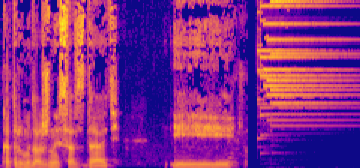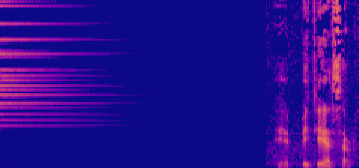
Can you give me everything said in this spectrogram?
которое мы должны создать и PTSR.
